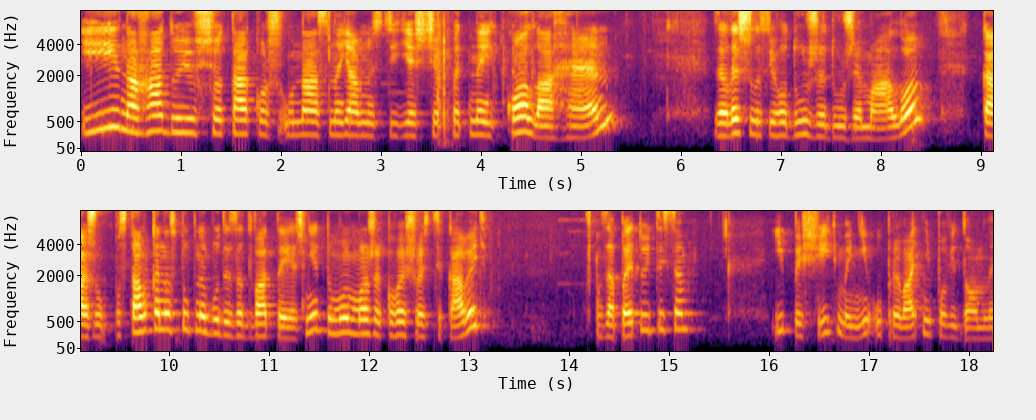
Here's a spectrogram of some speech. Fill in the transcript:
І нагадую, що також у нас в наявності є ще питний колаген. Залишилось його дуже-дуже мало. Кажу, поставка наступна буде за два тижні, тому, може, когось щось цікавить. Запитуйтеся і пишіть мені у приватні повідомлення.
